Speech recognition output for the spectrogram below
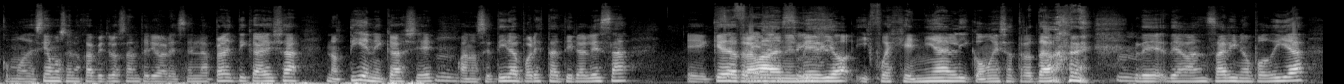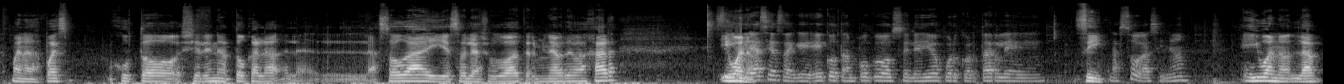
como decíamos en los capítulos anteriores, en la práctica ella no tiene calle. Mm. Cuando se tira por esta tirolesa, eh, queda trabada frena, en el sí. medio y fue genial y como ella trataba de, Mm. de, de avanzar y no podía. Bueno, después justo Yelena toca la, la- la soga y eso le ayudó a terminar de bajar. Sí, y bueno, gracias a que Echo tampoco se le dio por cortarle sí. la soga, si no. Y bueno, la,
